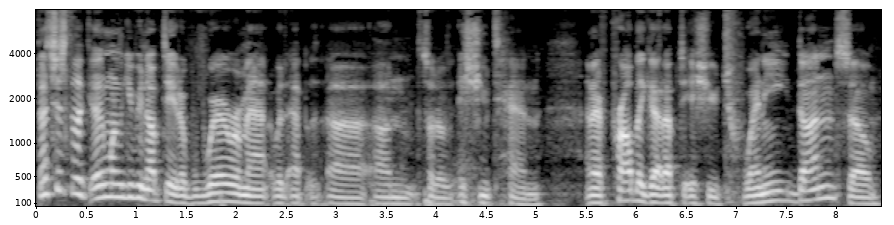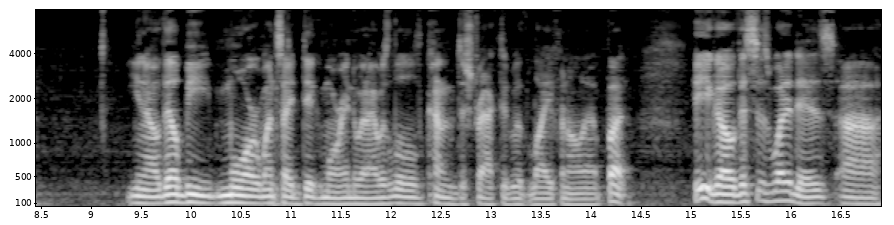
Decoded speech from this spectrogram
that's just like I want to give you an update of where we're at with uh, on sort of issue ten, and I've probably got up to issue twenty done. So you know there'll be more once I dig more into it. I was a little kind of distracted with life and all that, but here you go. This is what it is. Uh,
